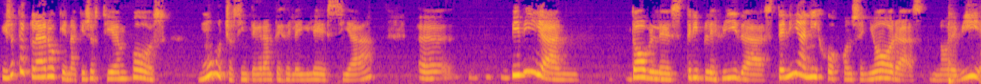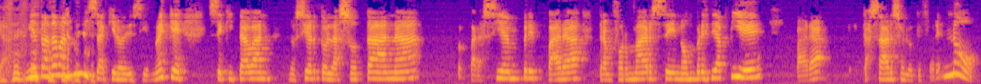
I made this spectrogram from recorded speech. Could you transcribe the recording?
y yo te aclaro que en aquellos tiempos muchos integrantes de la iglesia uh, vivían dobles, triples vidas, tenían hijos con señoras, no debían, mientras daban misa, quiero decir, no es que se quitaban, ¿no es cierto?, la sotana para siempre para transformarse en hombres de a pie, para casarse o lo que fuera. No,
